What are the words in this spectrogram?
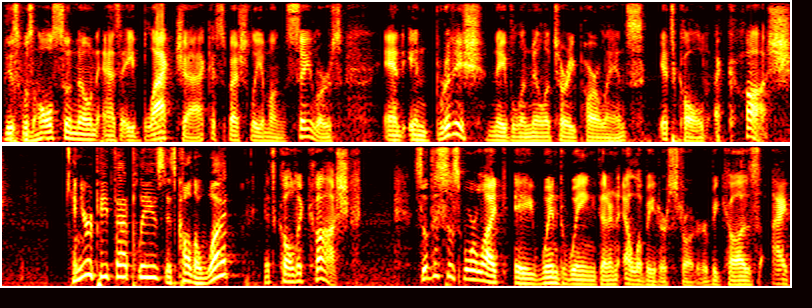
This was also known as a blackjack, especially among sailors, and in British naval and military parlance, it's called a cosh. Can you repeat that, please? It's called a what? It's called a cosh. So this is more like a wind wing than an elevator strutter because I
